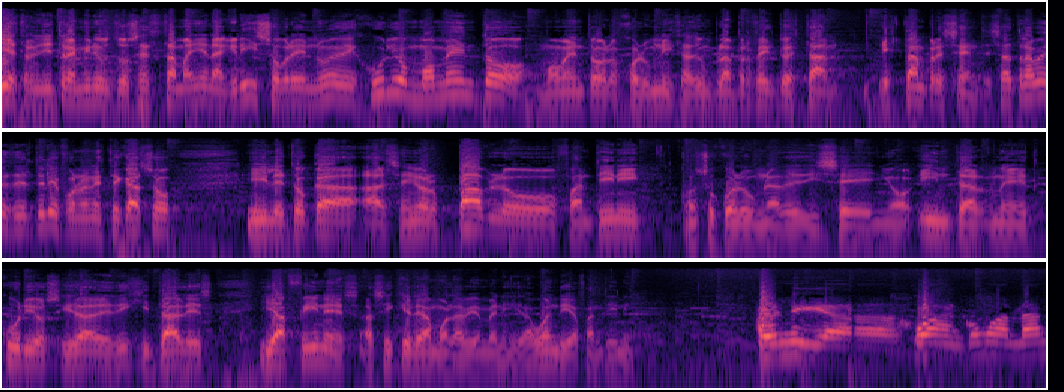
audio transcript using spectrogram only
10.33 minutos esta mañana gris sobre el 9 de julio. Momento, momento, los columnistas de Un Plan Perfecto están, están presentes a través del teléfono en este caso y le toca al señor Pablo Fantini con su columna de diseño, internet, curiosidades digitales y afines. Así que le damos la bienvenida. Buen día, Fantini. Buen día, Juan. ¿Cómo andan?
